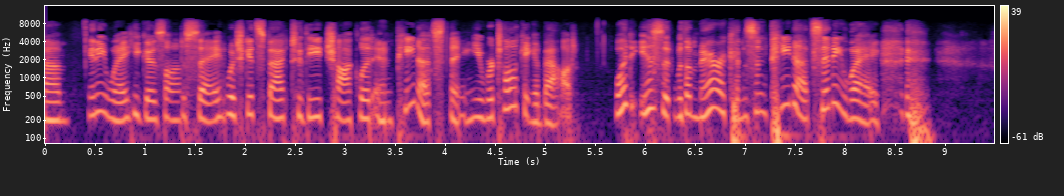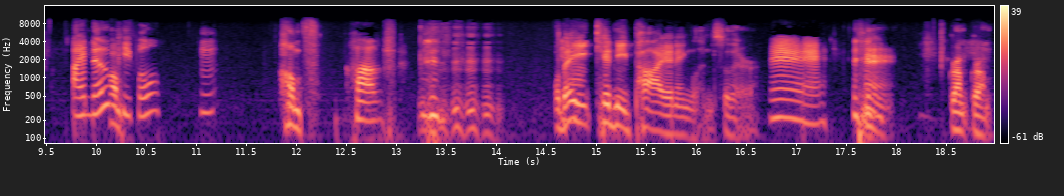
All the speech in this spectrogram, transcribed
Um, anyway, he goes on to say, which gets back to the chocolate and peanuts thing you were talking about. What is it with Americans and peanuts anyway? I know Humph. people Humph. Humph. Well, they Yeah. eat kidney pie in England, so there. Eh. grump, grump.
